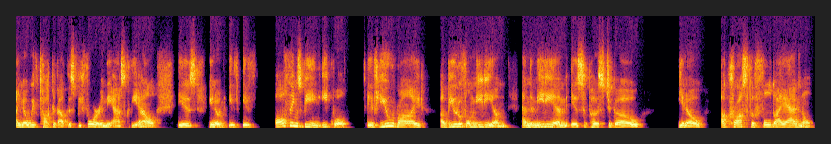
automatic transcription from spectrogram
I know we've talked about this before in the ask the l is you know if if all things being equal if you ride a beautiful medium and the medium is supposed to go you know across the full diagonal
